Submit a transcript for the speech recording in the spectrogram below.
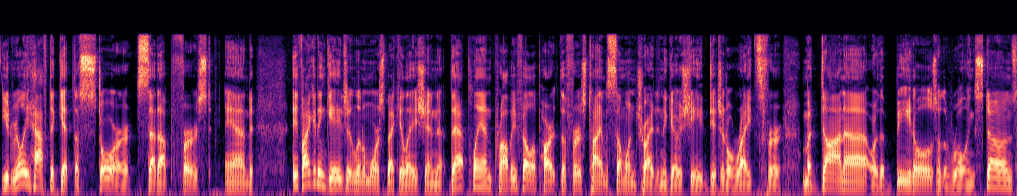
you'd really have to get the store set up first. And if I could engage in a little more speculation, that plan probably fell apart the first time someone tried to negotiate digital rights for Madonna or the Beatles or the Rolling Stones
